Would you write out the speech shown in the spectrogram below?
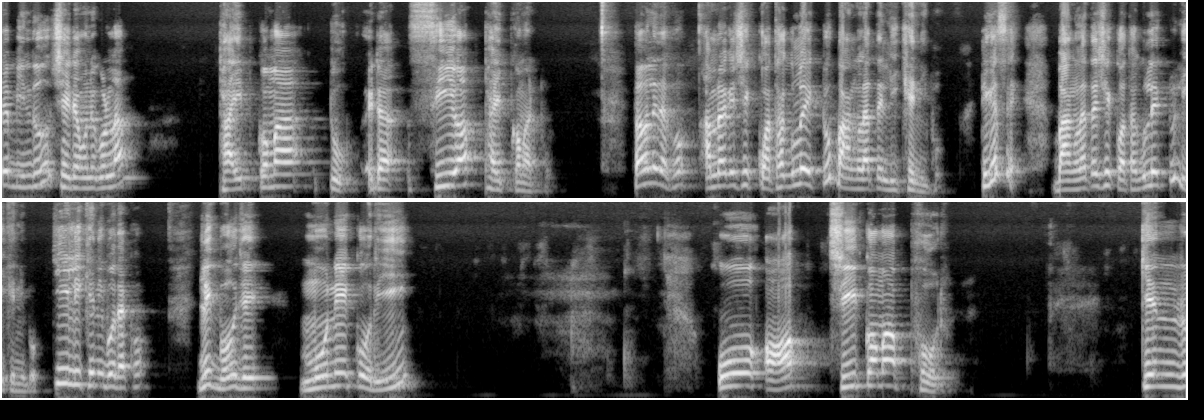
যে বিন্দু, সেটা মনে করলাম ফাইভ কমা টু এটা C of five comma two তাহলে দেখো, আমরা আগে সেই কথাগুলো একটু বাংলাতে লিখে নিব। ঠিক আছে? বাংলাতে সেই কথাগুলো একটু লিখে নিব। কি লিখে নিব দেখো? লিখব যে, মনে করি O of three comma four. কেন্দ্র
